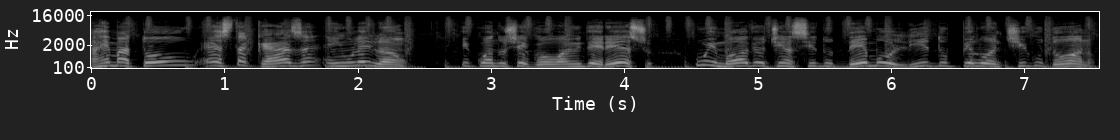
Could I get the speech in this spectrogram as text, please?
arrematou esta casa em um leilão. E quando chegou ao endereço, o imóvel tinha sido demolido pelo antigo dono.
